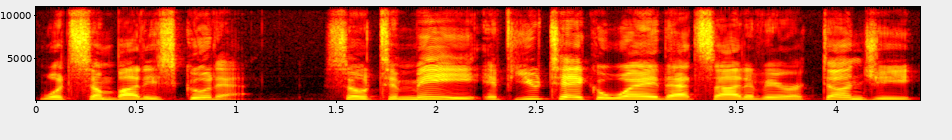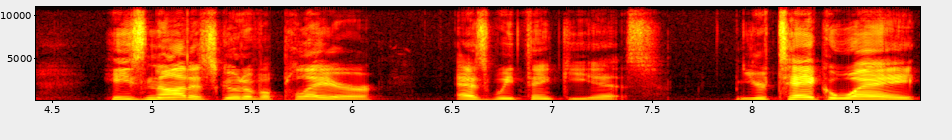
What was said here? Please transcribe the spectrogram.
what somebody's good at. So to me, if you take away that side of Eric Dungey, he's not as good of a player as we think he is. You take away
